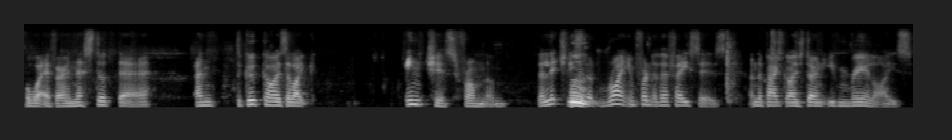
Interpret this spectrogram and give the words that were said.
or whatever and they're stood there and the good guys are like inches from them they're literally Hmm. stood right in front of their faces, and the bad guys don't even realize.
